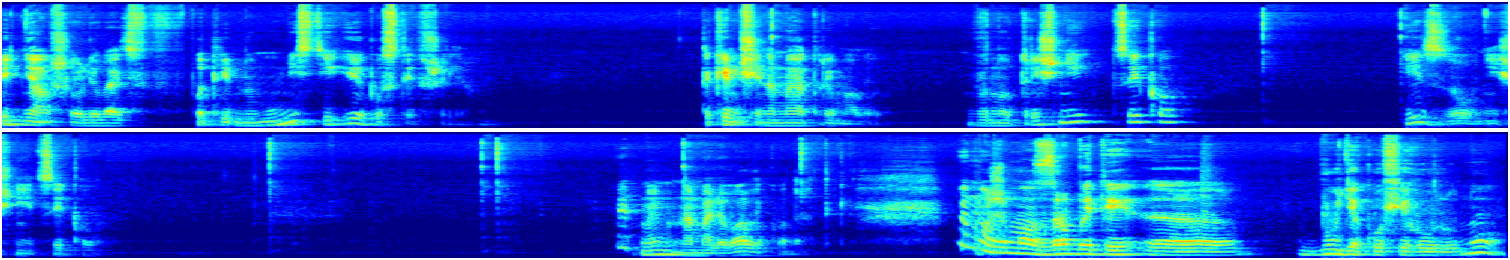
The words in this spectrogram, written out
піднявши олівець в потрібному місці і опустивши його. Таким чином ми отримали внутрішній цикл і зовнішній цикл. От Ми намалювали квадратики. Ми можемо зробити е, будь-яку фігуру. Ну,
